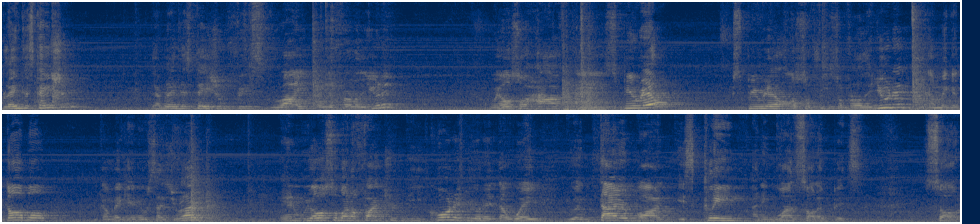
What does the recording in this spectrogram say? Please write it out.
blender station. The blender station fits right on the front of the unit. We also have a speed rail. Speed rail also fits on front of the unit. You can make a double, you can make any size you like. We also manufacture the corner unit, that way your entire bar is clean and in one solid piece. So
